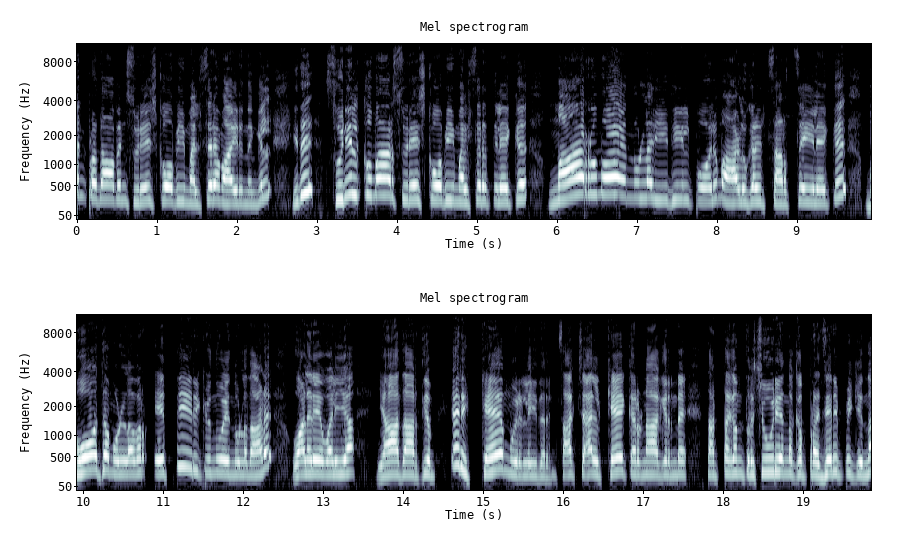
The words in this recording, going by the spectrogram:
എൻ പ്രതാപൻ സുരേഷ് ഗോപി മത്സരമായിരുന്നെങ്കിൽ ഇത് സുനിൽ കുമാർ സുരേഷ് ഗോപി മത്സരത്തിലേക്ക് മാറുമോ എന്നുള്ള രീതിയിൽ പോലും ആളുകൾ ചർച്ചയിലേക്ക് ബോധമുള്ളവർ എത്തിയിരിക്കുന്നു എന്നുള്ളതാണ് വളരെ വലിയ യാഥാർത്ഥ്യം. ഇനി കെ മുരളീധരൻ സാക്ഷാൽ കെ കരുണാകരന്റെ തട്ടകം തൃശ്ശൂർ എന്നൊക്കെ പ്രചരിപ്പിക്കുന്ന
